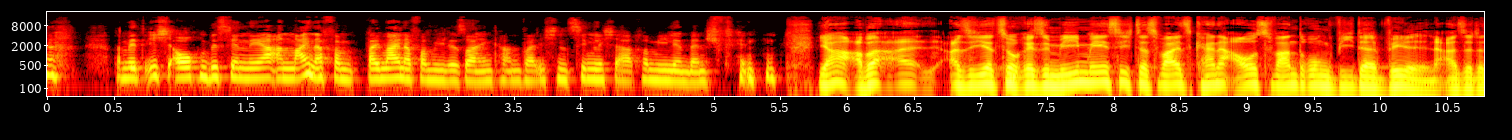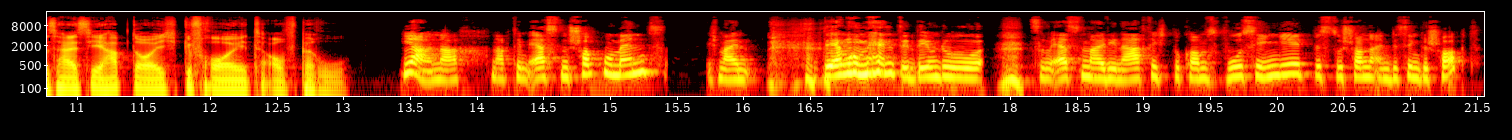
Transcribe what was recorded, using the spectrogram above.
damit ich auch ein bisschen näher an meiner bei meiner Familie sein kann, weil ich ein ziemlicher Familienmensch bin. Ja, aber äh, also jetzt so resümee-mäßig, das war jetzt keine Auswanderung wider Willen. Also das heißt, ihr habt euch gefreut auf Peru. Ja, nach, nach dem ersten Schockmoment ich meine, der Moment, in dem du zum ersten Mal die Nachricht bekommst, wo es hingeht, bist du schon ein bisschen geschockt.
